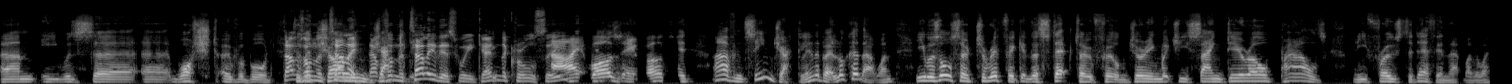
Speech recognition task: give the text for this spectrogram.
Um, he was uh, uh, washed overboard. That was on the telly. That was on the telly this weekend. The Cruel Sea. Ah, it was. It was. It, I haven't seen Jacqueline, but look at that one. He was also terrific in the Steptoe film, during which he sang "Dear Old Pals," and he froze to death in that, by the way,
